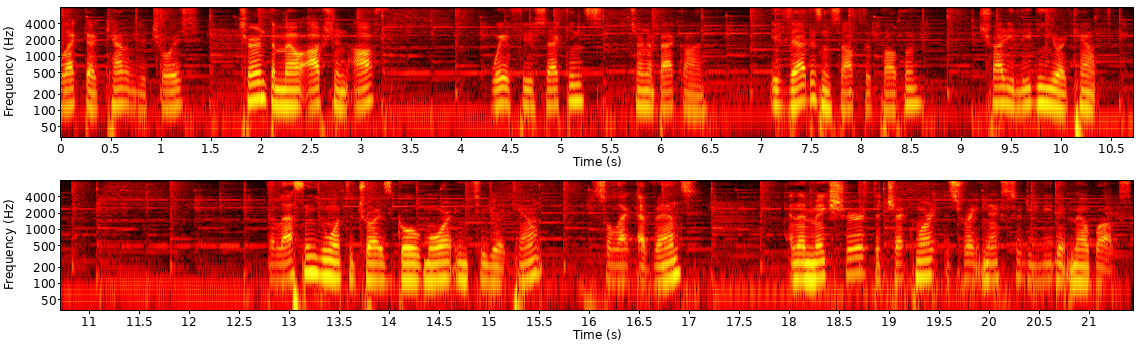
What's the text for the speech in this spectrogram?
Select the account of your choice. Turn the mail option off. Wait a few seconds, turn it back on. If that doesn't solve the problem, try deleting your account. The last thing you want to try is go more into your account, select advanced, and then make sure the check mark is right next to deleted mailbox.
